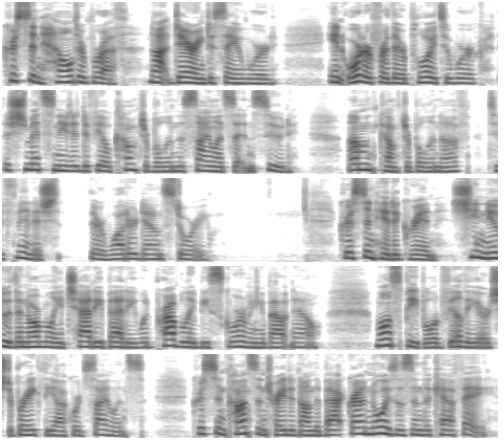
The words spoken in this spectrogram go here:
Kristen held her breath, not daring to say a word. In order for their ploy to work, the Schmidts needed to feel comfortable in the silence that ensued, uncomfortable enough to finish their watered down story. Kristen hid a grin. She knew the normally chatty Betty would probably be squirming about now. Most people would feel the urge to break the awkward silence. Kristen concentrated on the background noises in the cafe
